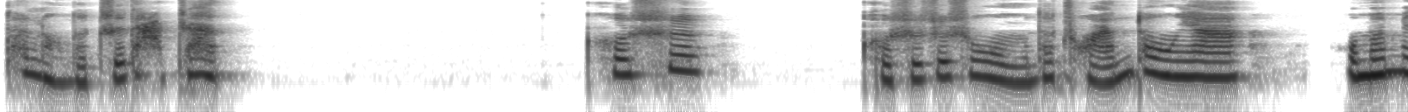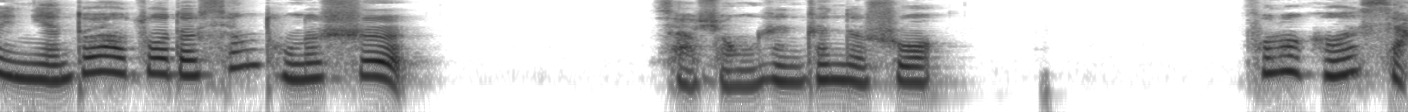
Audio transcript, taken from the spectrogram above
他冷得直打颤。可是，可是这是我们的传统呀，我们每年都要做的相同的事。”小熊认真的说。弗洛格想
